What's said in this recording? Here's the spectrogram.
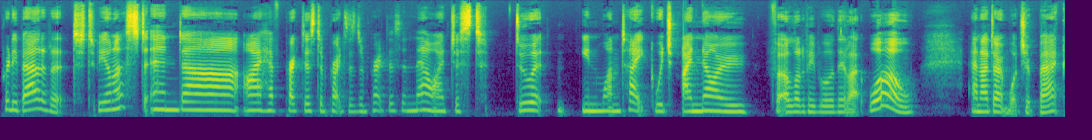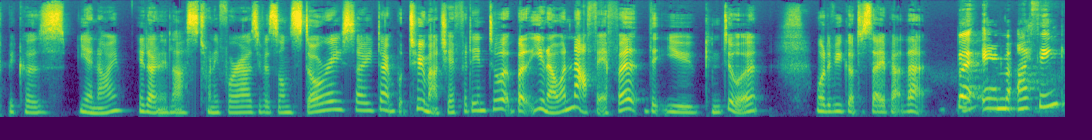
pretty bad at it, to be honest. And uh, I have practiced and practiced and practiced, and now I just do it in one take, which I know for a lot of people, they're like, whoa, and I don't watch it back because, you know, it only lasts 24 hours if it's on story. So don't put too much effort into it, but, you know, enough effort that you can do it. What have you got to say about that? But um, I think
